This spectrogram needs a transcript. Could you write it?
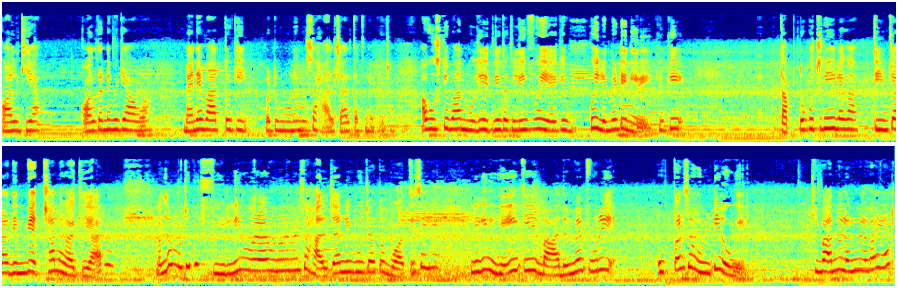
कॉल किया। कॉल करने में क्या हुआ? मैंने बात तो की बट उन्होंने मुझसे हाल चाल तक नहीं पूछा। अब उसके बाद मुझे इतनी तकलीफ़ हुई है कि कोई लिमिट ही नहीं रही, क्योंकि तब तो कुछ नहीं लगा। तीन चार दिन भी अच्छा लगा कि यार मतलब मुझे कुछ फील नहीं हो रहा है, उन्होंने मेरे से हालचाल नहीं पूछा तो बहुत ही सही है। लेकिन यही चीज़ बाद में पूरी ऊपर से उल्टी हो गई कि बाद में लगने लगा, यार,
